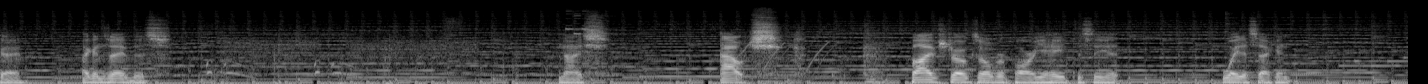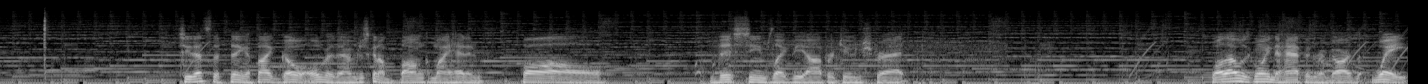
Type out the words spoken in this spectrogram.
Okay. I can save this. Nice. Ouch. Five strokes over par, you hate to see it. Wait a second. See, that's the thing. If I go over there, I'm just gonna bonk my head and fall. This seems like the opportune strat. Well, that was going to happen regardless. Wait,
